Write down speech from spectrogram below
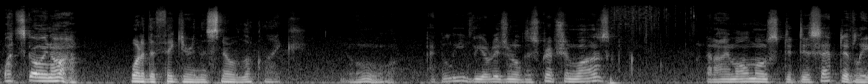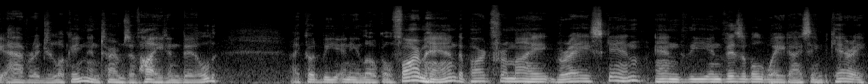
What's going on? What did the figure in the snow look like? Oh, I believe the original description was that I'm almost deceptively average looking in terms of height and build. I could be any local farmhand apart from my gray skin and the invisible weight I seem to carry.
